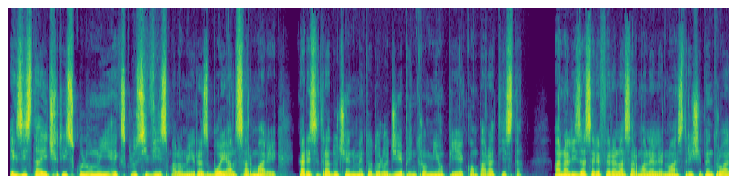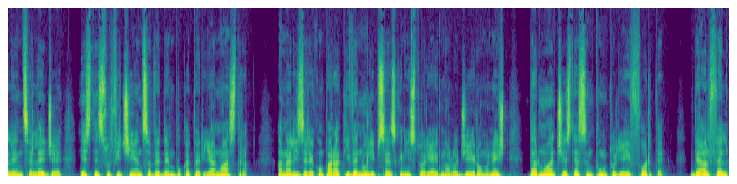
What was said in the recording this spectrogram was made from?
Există aici riscul unui exclusivism, al unui război al sarmalei, care se traduce în metodologie printr-o miopie comparatistă. Analiza se referă la sarmalele noastre și pentru a le înțelege este suficient să vedem bucătăria noastră. Analizele comparative nu lipsesc în istoria etnologiei românești, dar nu acestea sunt punctul ei forte. De altfel,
